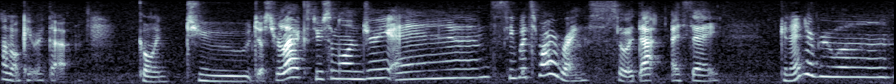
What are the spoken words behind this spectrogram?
I'm okay with that. going to just relax, do some laundry, and see what tomorrow brings. So with that, I say, good night everyone.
